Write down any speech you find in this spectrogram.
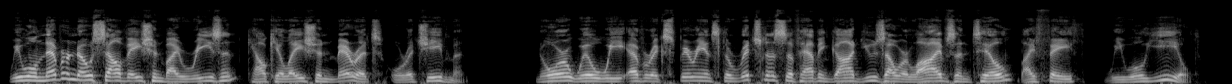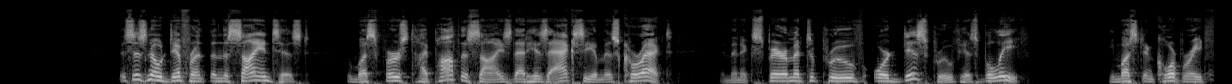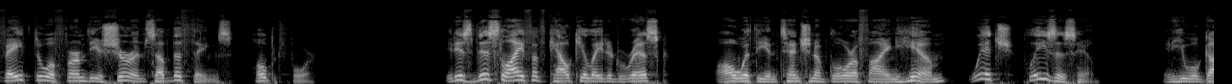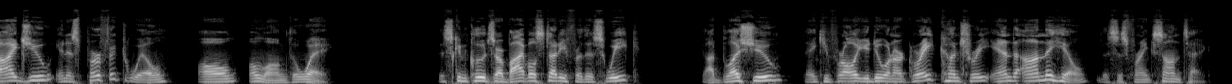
We will never know salvation by reason, calculation, merit, or achievement nor will we ever experience the richness of having God use our lives until, by faith, we will yield. This is no different than the scientist who must first hypothesize that his axiom is correct and then experiment to prove or disprove his belief. He must incorporate faith to affirm the assurance of the things hoped for. It is this life of calculated risk, all with the intention of glorifying Him, which pleases Him, and He will guide you in His perfect will all along the way. This concludes our Bible study for this week. God bless you. Thank you for all you do in our great country and on the Hill. This is Frank Sontag.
